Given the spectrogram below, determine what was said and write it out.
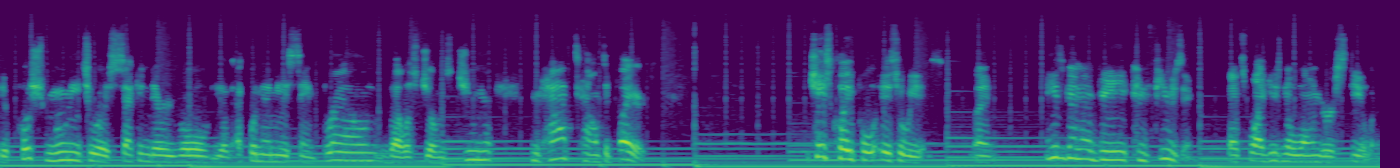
You push Mooney to a secondary role. You have Equanimeous St. Brown, Velus Jones Jr. You have talented players. Chase Claypool is who he is. Like, he's going to be confusing. That's why he's no longer a Steeler.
